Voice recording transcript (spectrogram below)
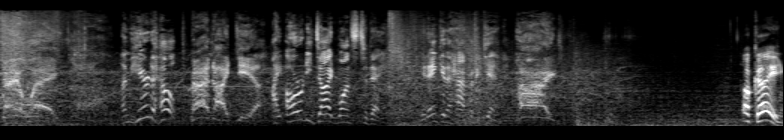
Stay away! I'm here to help. Bad idea! I already died once today. It ain't gonna happen again. Hide! Ok.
